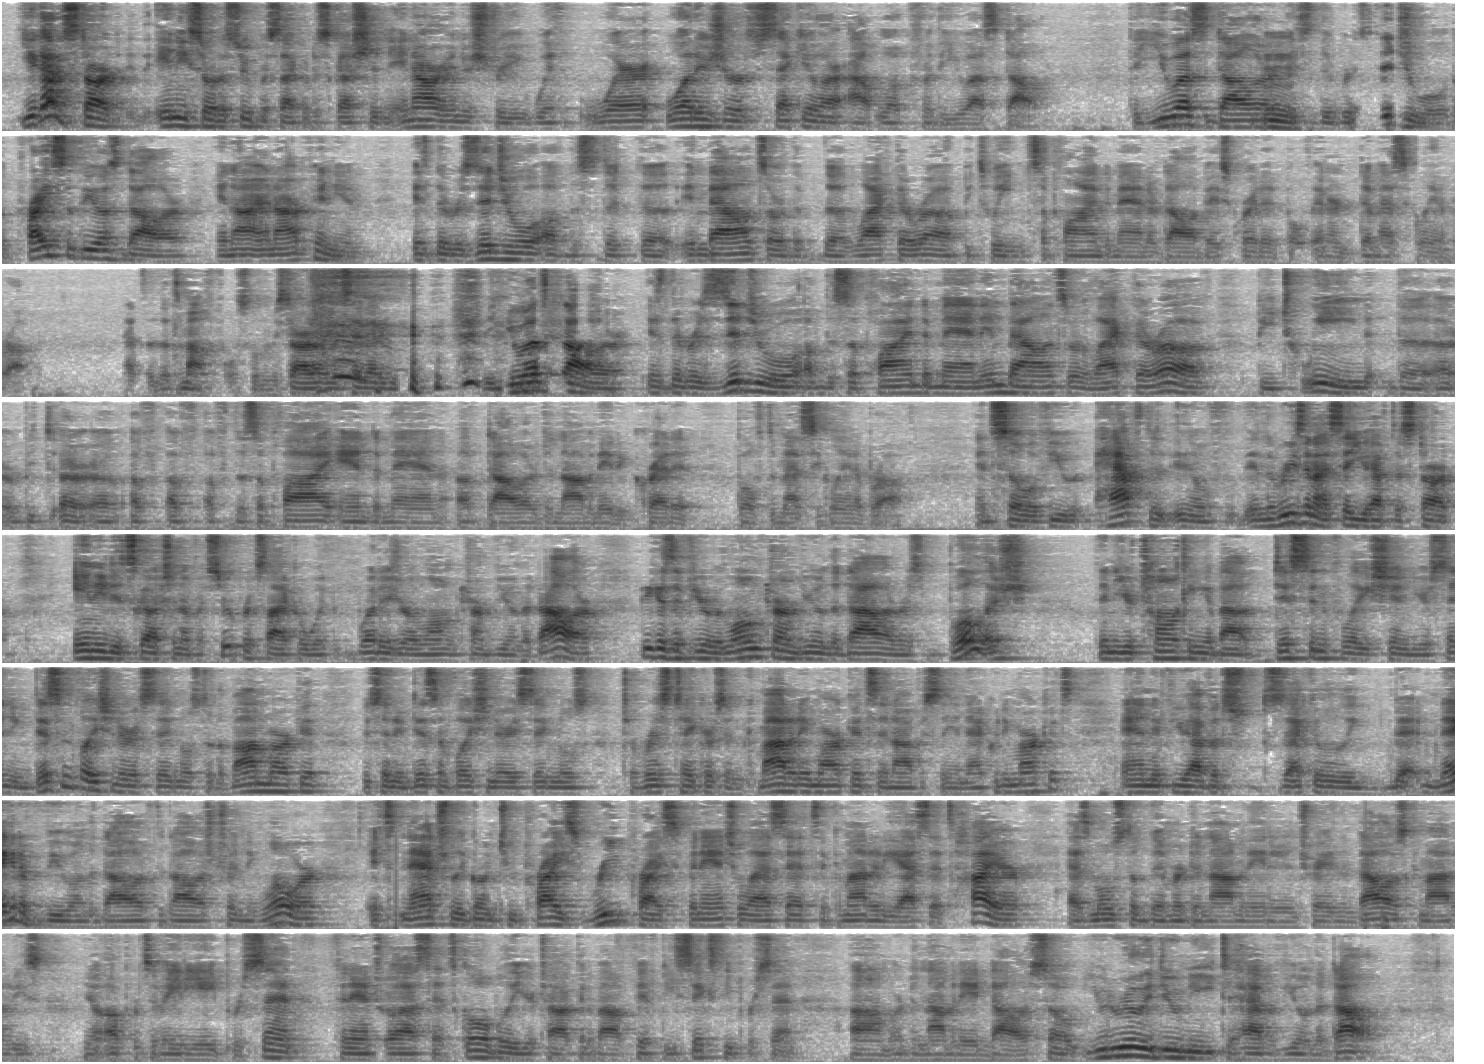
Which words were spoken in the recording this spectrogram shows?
you got to start any sort of super cycle discussion in our industry with where what is your secular outlook for the U.S. dollar? The U.S. dollar mm. is the residual. The price of the U.S. dollar, in our in our opinion, is the residual of the, the, the imbalance or the, the, lack thereof between supply and demand of dollar-based credit, both inter- domestically and abroad. That's a, that's a mouthful. So let me start over and say that again. the U.S. dollar is the residual of the supply and demand imbalance or lack thereof between the or, or, uh, of, of, of the supply and demand of dollar-denominated credit, both domestically and abroad. And so if you have to, you know, and the reason I say you have to start any discussion of a super cycle with what is your long-term view on the dollar because if your long term view on the dollar is bullish, then you're talking about disinflation. You're sending disinflationary signals to the bond market. You're sending disinflationary signals to risk takers in commodity markets and obviously in equity markets. And if you have a secularly negative view on the dollar, if the dollar is trending lower, it's naturally going to price reprice financial assets and commodity assets higher, as most of them are denominated and traded in dollars. Commodities, you know, upwards of 88%. Financial assets globally, you're talking about 50, 60% um, or denominated in dollars. So you really do need to have a view on the dollar.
